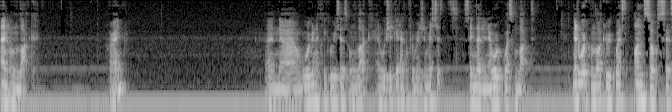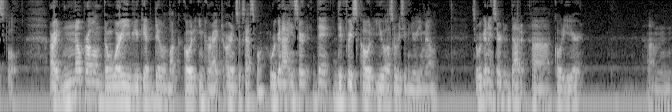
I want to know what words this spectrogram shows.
and unlock. All right. And uh, we're gonna click where it says unlock, and we should get a confirmation message saying that the network was unlocked. Network unlock request unsuccessful. All right, no problem. Don't worry if you get the unlock code incorrect or unsuccessful. We're gonna insert the defreeze code you also receive in your email. So we're gonna insert that uh, code here. Um,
